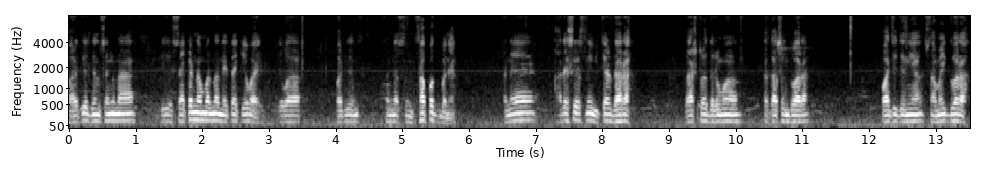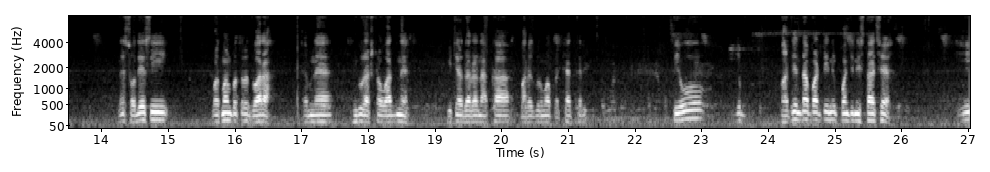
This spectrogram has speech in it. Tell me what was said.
ભારતીય જનસંઘના જે સેકન્ડ નંબરના નેતા કહેવાય એવા ભારતીય સંઘના સંસ્થાપક બન્યા. અને આરએસએસની વિચારધારા રાષ્ટ્રધર્મ પ્રકાશન દ્વારા, પાંચજન્ય સામયિક દ્વારા અને સ્વદેશી વર્તમાનપત્ર દ્વારા એમને હિન્દુ રાષ્ટ્રવાદને વિચારધારાને આખા ભારતભરમાં પ્રખ્યાત કરી. તેઓ જે ભારતીય જનતા પાર્ટીની પંચનિષ્ઠા છે, એ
